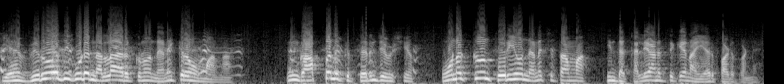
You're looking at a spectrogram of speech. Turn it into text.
என் விரோதி கூட நல்லா இருக்கணும்னு நினைக்கிறவம்மா நான். உங்க அப்பனுக்கு தெரிஞ்ச விஷயம் உனக்கும் தெரியும் நினைச்சுட்டாமா இந்த கல்யாணத்துக்கே நான் ஏற்பாடு பண்ணேன்.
